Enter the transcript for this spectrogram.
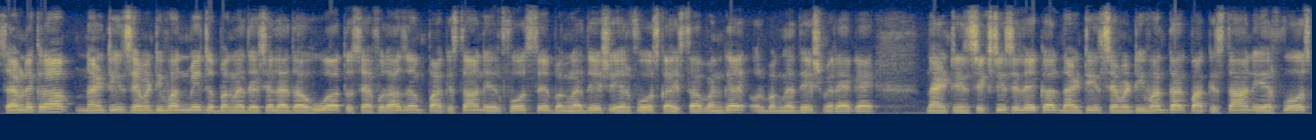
सामने कराम 1971 में जब बांग्लादेश अलहदा हुआ तो सैफुल आज़म पाकिस्तान एयरफोर्स से बांग्लादेश एयरफोर्स का हिस्सा बन गए और बांग्लादेश में रह गए। 1960 से लेकर 1971 तक पाकिस्तान एयरफोर्स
